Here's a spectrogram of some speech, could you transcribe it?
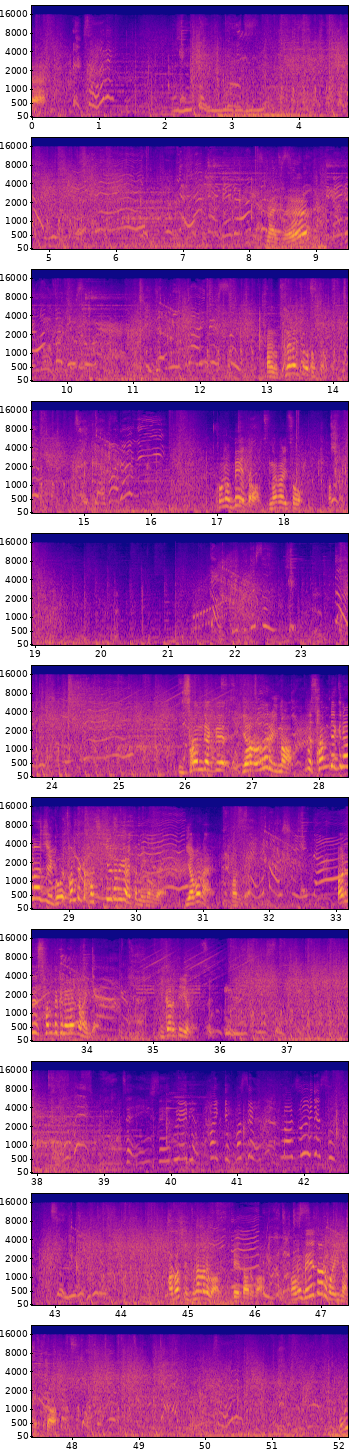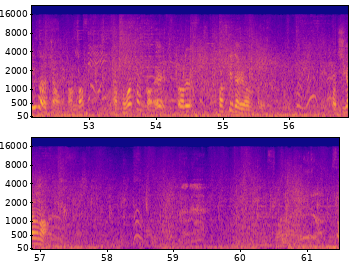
ナイス。あでも繋がりそう確かにこのベータは繋がりそう。確かに。300いや分かる今。今375380ダメが入ったんだ今ので。やばない？マジで。あれで370入んだよ。いかれてるよね。あ確かに繋がるわベータアルファ。あのベータアルファいいなめっちゃ。このイバラちゃんはなんだ？あトガちゃんか。えあれ助けてあげようあ違うな。あ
